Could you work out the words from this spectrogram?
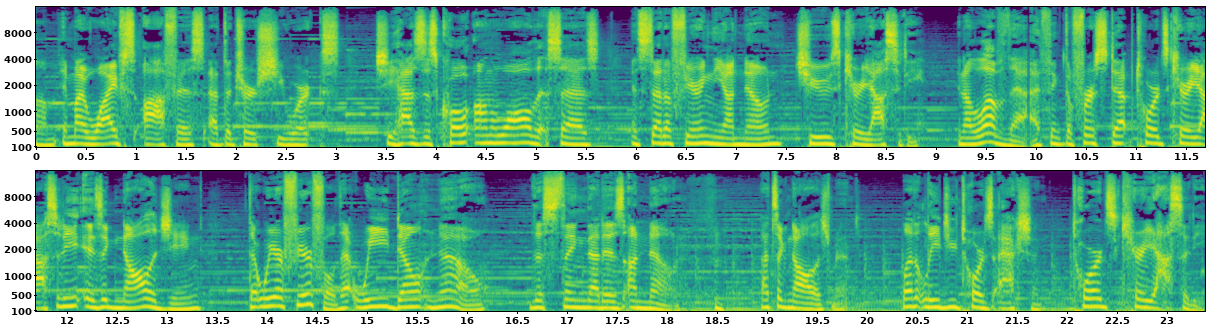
Um, in my wife's office at the church she works, she has this quote on the wall that says, Instead of fearing the unknown, choose curiosity. And I love that. I think the first step towards curiosity is acknowledging that we are fearful, that we don't know this thing that is unknown. Hmm. That's acknowledgement. Let it lead you towards action, towards curiosity.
